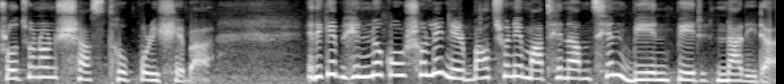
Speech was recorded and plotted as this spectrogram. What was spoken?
প্রজনন স্বাস্থ্য পরিষেবা। এদিকে ভিন্ন কৌশলে নির্বাচনী মাঠে নামছেন বিএনপির নারীরা।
